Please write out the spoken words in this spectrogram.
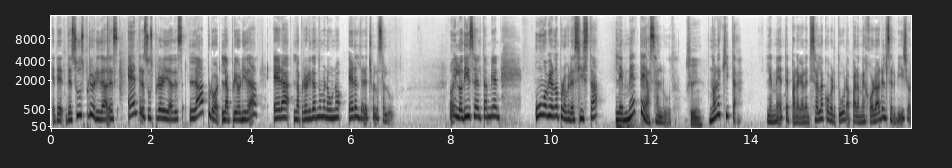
de, sus prioridades, entre sus prioridades, la, la prioridad era, la prioridad número uno era el derecho a la salud. ¿No? Y lo dice él también. Un gobierno progresista le mete a salud. Sí. No le quita le mete para garantizar la cobertura, para mejorar el servicio.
